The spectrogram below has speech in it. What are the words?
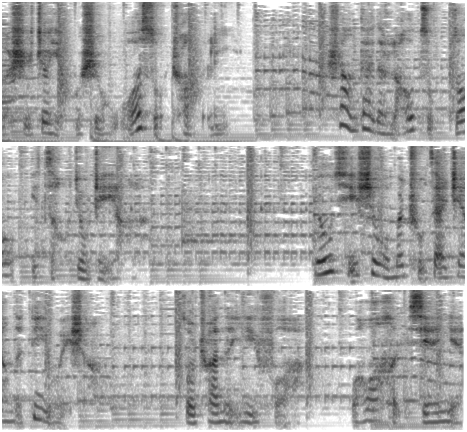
可是这也不是我所创的例，上代的老祖宗也早就这样了。尤其是我们处在这样的地位上。所穿的衣服啊，往往很鲜艳。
